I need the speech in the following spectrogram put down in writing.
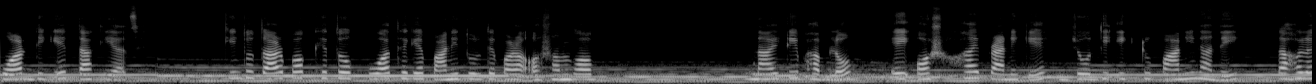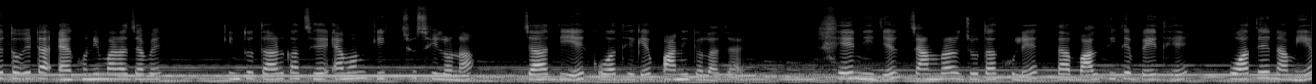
কুয়ার দিকে তাকিয়ে আছে। কিন্তু তার পক্ষে তো কুয়া থেকে পানি তুলতে পারা অসম্ভব। নারীটি ভাবল, এই অসহায় প্রাণীকে যদি একটু পানি না দেই, তাহলে তো এটা এখনই মারা যাবে। কিন্তু তার কাছে এমন কিচ্ছু ছিল না যা দিয়ে কুয়া থেকে পানি তোলা যায়। সে নিজের চামড়ার জুতা খুলে তা বালতিতে বেঁধে কুয়াতে নামিয়ে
